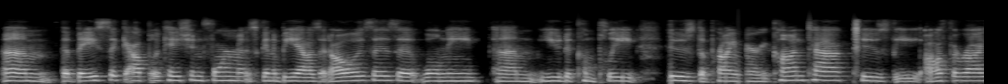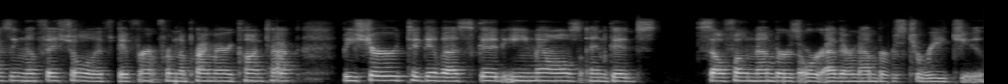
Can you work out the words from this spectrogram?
Um, the basic application form is going to be as it always is. It will need um, you to complete who's the primary contact, who's the authorizing official, if different from the primary contact. Be sure to give us good emails and good cell phone numbers or other numbers to reach you.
